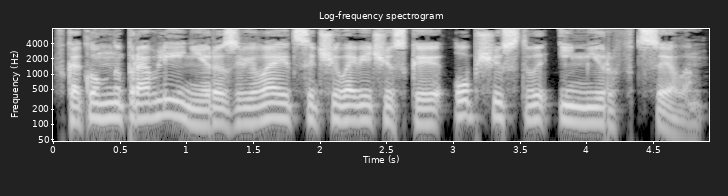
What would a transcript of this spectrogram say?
в каком направлении развивается человеческое общество и мир в целом.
